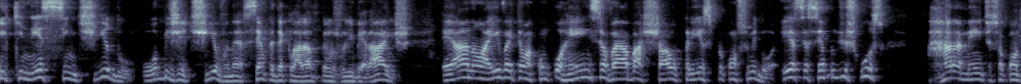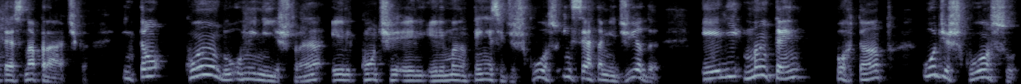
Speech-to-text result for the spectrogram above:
e que nesse sentido, o objetivo, né, sempre declarado pelos liberais, é, ah, não, aí vai ter uma concorrência, vai abaixar o preço para o consumidor. Esse é sempre o discurso, raramente isso acontece na prática. Então, quando o ministro, né, ele, ele, ele mantém esse discurso, em certa medida, ele mantém, portanto, o discurso,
